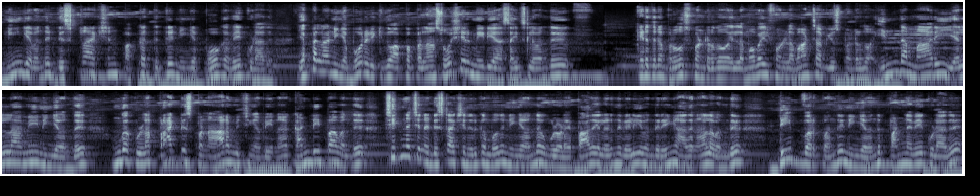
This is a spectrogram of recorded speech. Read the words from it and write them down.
நீங்கள் வந்து டிஸ்ட்ராக்ஷன் பக்கத்துக்கு நீங்கள் போகவே கூடாது. எப்பெல்லாம் நீங்கள் போர் அடிக்குதோ அப்பப்பெல்லாம் சோஷியல் மீடியா சைட்ஸில் வந்து கிட்டத்தட்ட ப்ரௌஸ் பண்ணுறதோ இல்லை மொபைல் ஃபோனில் வாட்ஸ்அப் யூஸ் பண்ணுறதோ இந்த மாதிரி எல்லாமே நீங்கள் வந்து உங்களுக்குள்ளே ப்ராக்டிஸ் பண்ண ஆரம்பிச்சிங்க அப்படின்னா கண்டிப்பாக வந்து சின்ன சின்ன டிஸ்ட்ராக்ஷன் இருக்கும்போது நீங்கள் வந்து உங்களுடைய பாதையிலேருந்து வெளியே வந்துடுவீங்க அதனால் வந்து டீப் ஒர்க் வந்து நீங்கள் வந்து பண்ணவே கூடாது.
